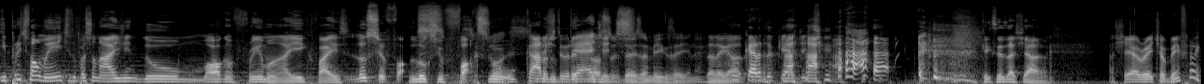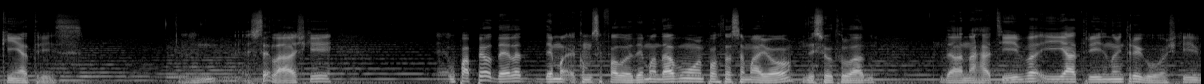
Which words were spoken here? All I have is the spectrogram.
E principalmente do personagem do Morgan Freeman aí, que faz Lúcio Fox. Luxio Fox, o, o cara do Mistura de Gadget. nossos dois amigos aí, né? Tá ligado? O cara do Gadget. O que que vocês acharam? Achei a Rachel bem fraquinha, a atriz. Sei lá, acho que o papel dela, como você falou, demandava uma importância maior nesse outro lado da narrativa e a atriz não entregou. Acho que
